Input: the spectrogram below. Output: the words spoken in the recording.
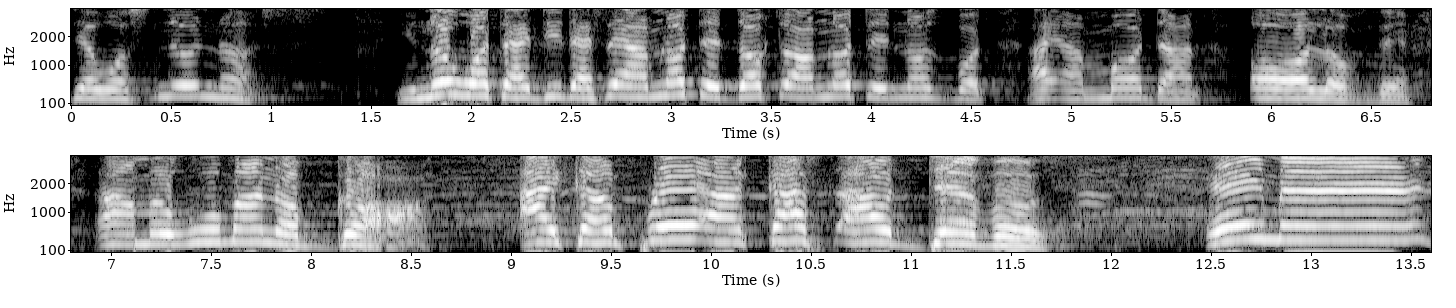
there was no nurse. You know what I did? I said, I'm not a doctor, I'm not a nurse, but I am more than all of them. I'm a woman of God. I can pray and cast out devils. Amen.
